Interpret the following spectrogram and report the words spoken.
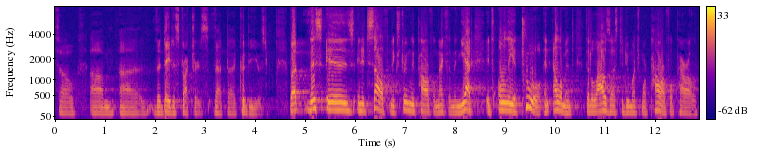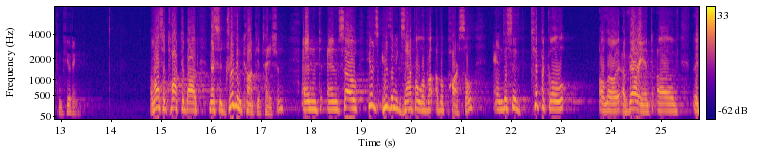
So um, uh, the data structures that uh, could be used. But this is in itself an extremely powerful mechanism, and yet it's only a tool, an element that allows us to do much more powerful parallel computing. I've also talked about message-driven computation, and, and so here's, here's an example of a, of a parcel, and this is typical, although a variant, of a,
